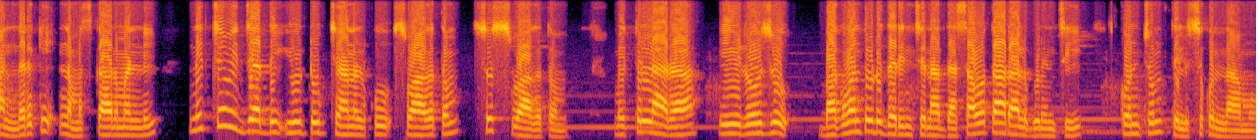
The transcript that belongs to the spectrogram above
అందరికీ నమస్కారం అండి నిత్య విద్యార్థి యూట్యూబ్ ఛానల్కు స్వాగతం సుస్వాగతం. మిత్రులారా ఈరోజు భగవంతుడు ధరించిన దశావతారాల గురించి కొంచెం తెలుసుకుందాము.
